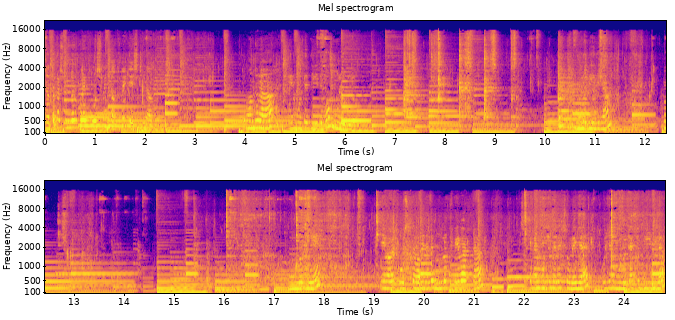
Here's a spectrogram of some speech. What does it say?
যতটা সুন্দর করে কষবেন, ততটাই টেস্টি হবে। তো বন্ধুরা, এর মধ্যে দিয়ে দেবো মূলগুলো এভাবে কষতে হবে, যাতে মূলোর ফ্লেভারটা চিকেনের মধ্যে যাতে চলে যায়। ওই জন্য মূলোটা একটু দিয়ে দিলাম।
